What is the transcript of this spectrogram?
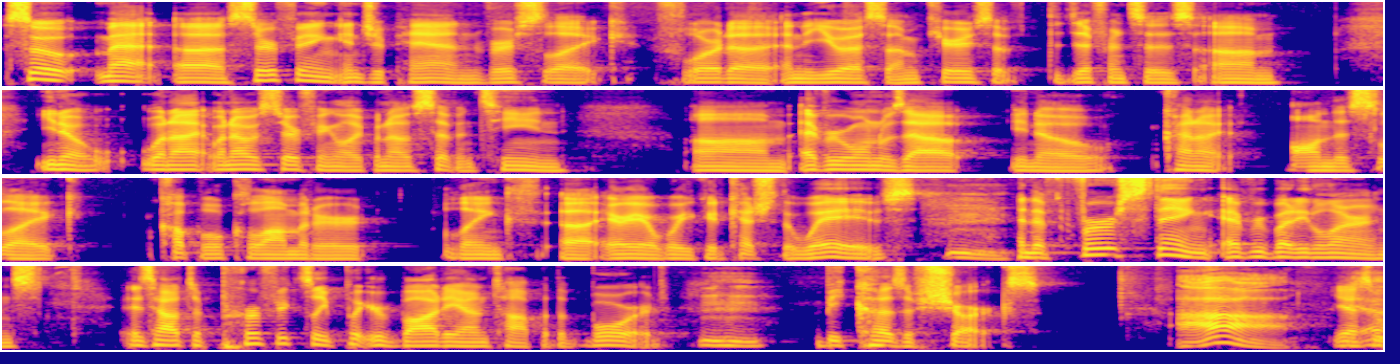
So Matt, uh, surfing in Japan versus like Florida and the U.S. I'm curious of the differences. Um, you know, when I when I was surfing, like when I was 17, um, everyone was out, you know, kind of on this like couple kilometer length uh, area where you could catch the waves. And the first thing everybody learns is how to perfectly put your body on top of the board because of sharks. Ah, Yeah, so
